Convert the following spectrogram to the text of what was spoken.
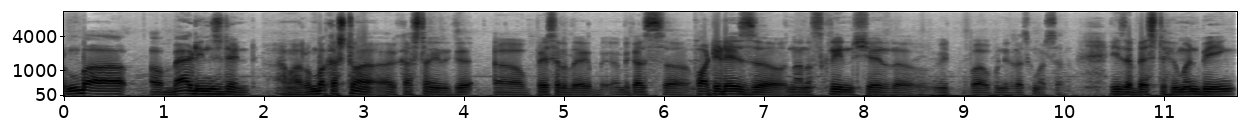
ತುಂಬ ಬ್ಯಾಡ್ ಇನ್ಸಿಡೆಂಟ್ ஆமாம் ரொம்ப கஷ்டம் கஷ்டம் இருக்குது பேசுகிறது பிகாஸ் ஃபார்ட்டி டேஸ் நான் screen share with Puneeth Rajkumar sir is the best human being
